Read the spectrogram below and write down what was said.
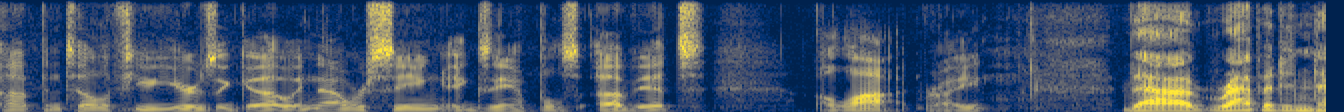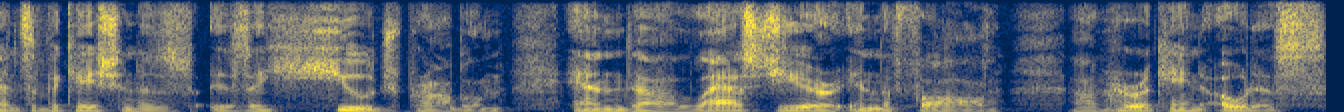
up until a few years ago, and now we're seeing examples of it a lot, right? The rapid intensification is, is a huge problem. And uh, last year in the fall, uh, Hurricane Otis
